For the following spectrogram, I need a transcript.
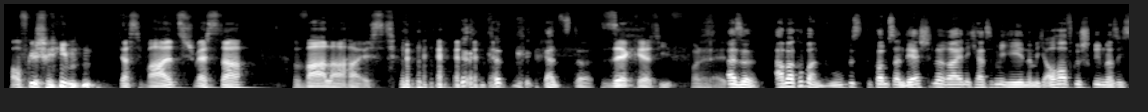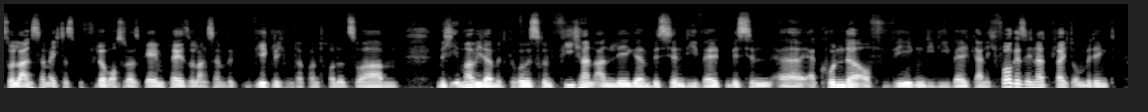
aufgeschrieben, dass Wals Schwester Wala heißt. Ganz toll. Sehr kreativ von den Eltern. Also, aber guck mal, du bist, du kommst an der Stelle rein. Ich hatte mir hier nämlich auch aufgeschrieben, dass ich so langsam echt das Gefühl habe, auch so das Gameplay so langsam wirk- wirklich unter Kontrolle zu haben. Mich immer wieder mit größeren Viechern anlege, ein bisschen die Welt ein bisschen äh, erkunde auf Wegen, die die Welt gar nicht vorgesehen hat, vielleicht unbedingt.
